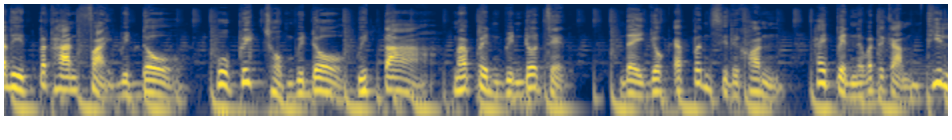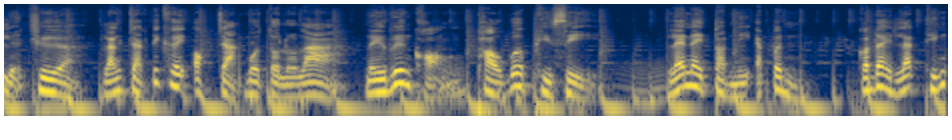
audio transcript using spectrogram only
อดีตประธานฝ่ายวินโดว์ผู้พลิกโฉมวินโดว์วิต้ามาเป็นวินโดว์7 ได้ยก Apple Silicon ให้เป็นนวัตกรรมที่เหลือเชื่อ หลังจากที่เคยออกจาก Motorola ในเรื่องของ Power PC และในตอนนี้ Apple ก็ได้ละทิ้ง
